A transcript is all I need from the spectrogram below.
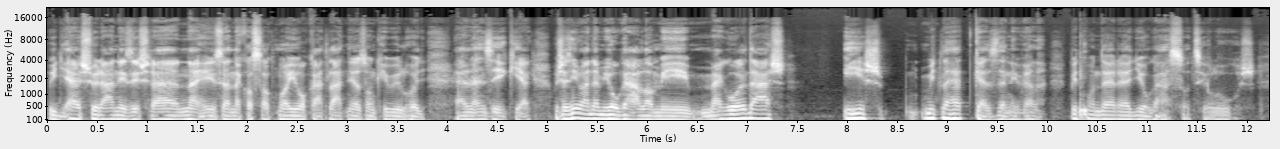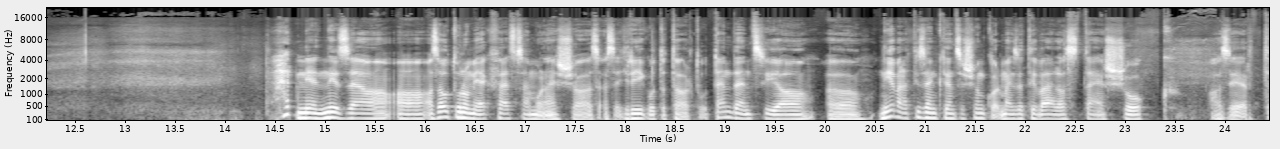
úgy első ránézésre nehéz ennek a szakmai okát látni azon kívül, hogy ellenzékiek. Most ez nyilván nem jogállami megoldás, és mit lehet kezdeni vele? Mit mond erre egy jogász szociológus? Hát nézze, a, a, az autonómiák felszámolása az, az egy régóta tartó tendencia. Uh, nyilván a 19-es önkormányzati választások azért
